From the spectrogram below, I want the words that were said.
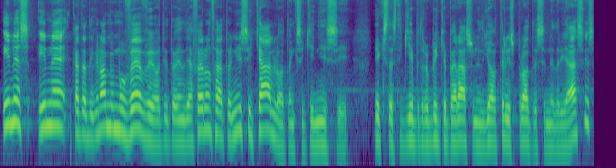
είναι, είναι κατά τη γνώμη μου βέβαιο ότι το ενδιαφέρον θα τονίσει κι άλλο όταν ξεκινήσει η Εξεταστική Επιτροπή και περάσουν οι δύο-τρει πρώτες συνεδριάσεις.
